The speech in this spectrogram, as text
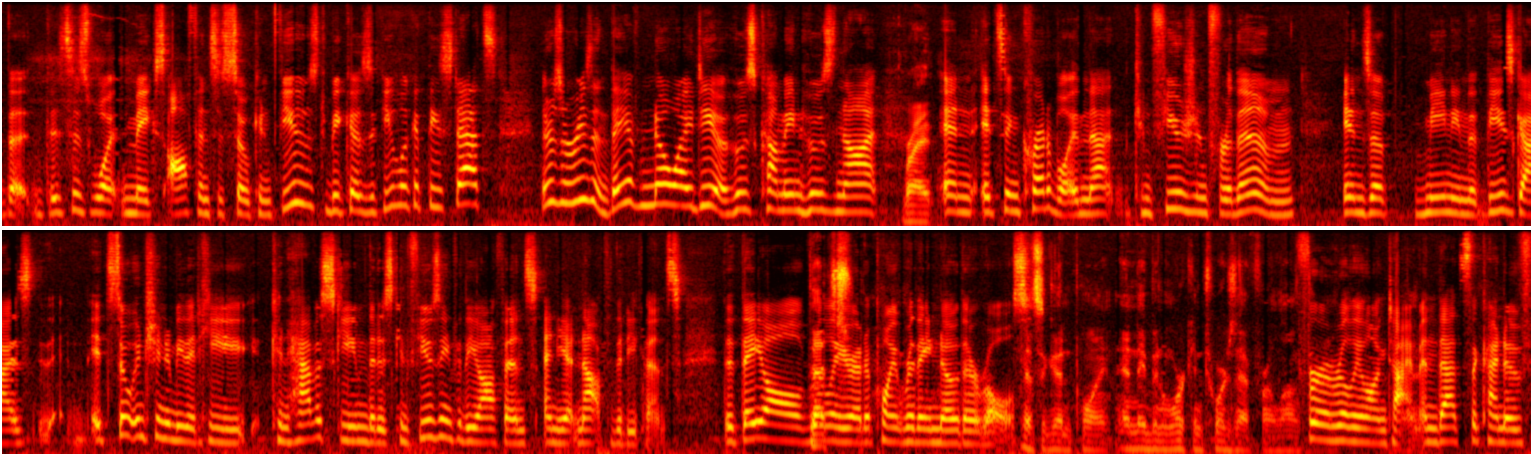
that this is what makes offenses so confused because if you look at these stats, there's a reason they have no idea who's coming, who's not. Right. And it's incredible. And that confusion for them ends up meaning that these guys, it's so interesting to me that he can have a scheme that is confusing for the offense and yet not for the defense. That they all really That's- are at a point where they know their roles That's a good point, and they've been working towards that for a long time. for a really long time. And that's the kind of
